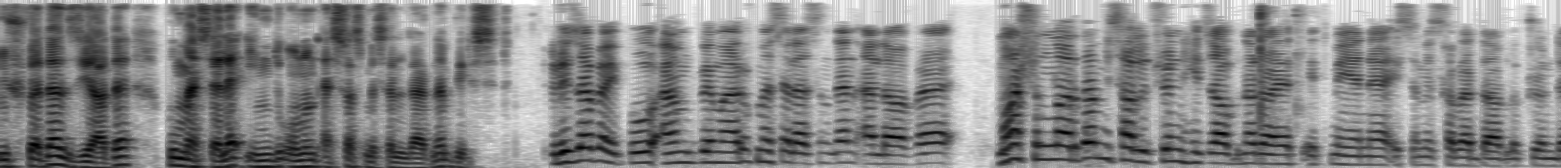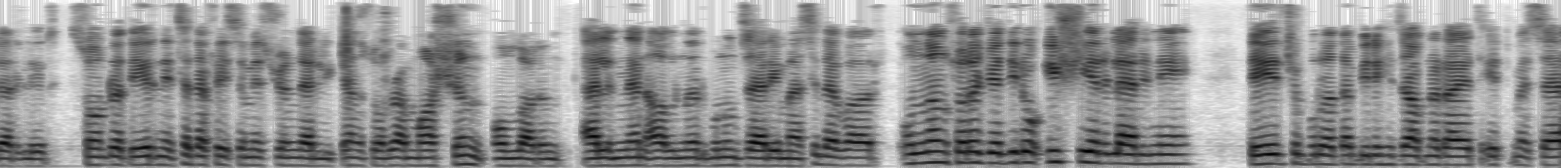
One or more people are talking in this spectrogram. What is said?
rüşvədən ziyadə bu məsələ indi onun əsas məsələlərindən birisidir. Riza bəy, bu əmr be məruf məsələsindən əlavə Maşınlarda misal üçün hicabına riayət etməyənə SMS xəbərdarlıq göndərilir. Sonra deyir neçə dəfə SMS göndərildikdən sonra maşın onların əlindən alınır. Bunun cəriməsi də var. Ondan sonra gedir o iş yerlərini deyir ki, burada biri hicabına riayət etməsə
